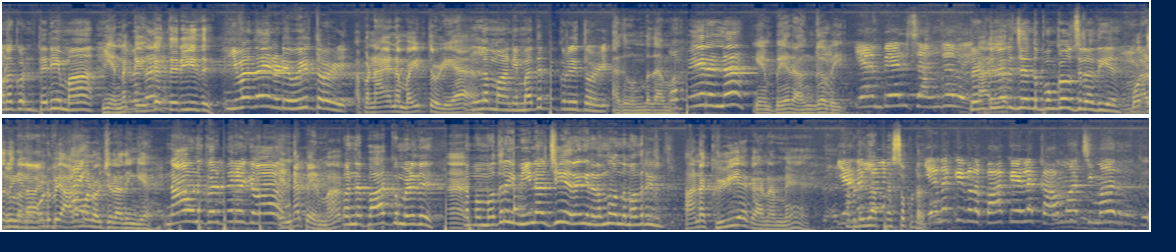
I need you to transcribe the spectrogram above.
உனக்கு ஒண்ணு தெரியுமா? எனக்கு எங்க தெரியுது? இவ தான் என்னுடைய உயிர் தோழி. அப்ப நான் என்ன மயிர் தோழியா? இல்லம்மா நீ மதிப்புக்குரிய தோழி. அது உண்மைதாம்மா. உன் பேர் என்ன? என் பேர் அங்கவை. என் பேரு சங்கவை. ரெண்டு பேரும் சேர்ந்து பொங்க வச்சிடாதீங்க. மொத்தத்துக்கு என்னை கொண்டு போய் அடமான வச்சிடாதீங்க. நான் உனக்கு ஒரு பேர் வைக்கவா? என்ன பேருமா உன்னை பார்க்கும் பொழுது நம்ம மதுரை மீனாட்சி இறங்கி நடந்து வந்த மாதிரி இருக்கு. ஆனா கிளிய காணாமே. அப்படிலாம் பேசக்கூடாது. எனக்கு இவளை பார்க்கையில காமாட்சி மாதிரி இருக்கு.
